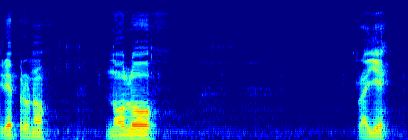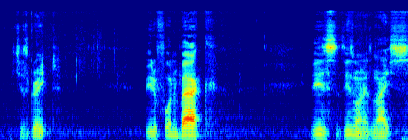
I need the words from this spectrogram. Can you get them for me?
Tiré, pero no. No lo rayé, which is great. Beautiful in the back. This this one is nice.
